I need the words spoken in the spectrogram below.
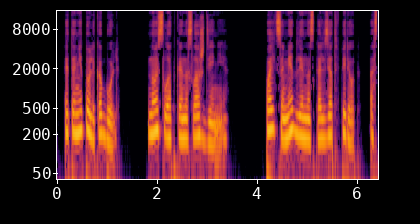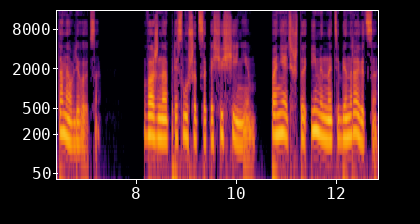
— это не только боль, но и сладкое наслаждение. Пальцы медленно скользят вперед, останавливаются. Важно прислушаться к ощущениям, понять, что именно тебе нравится,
